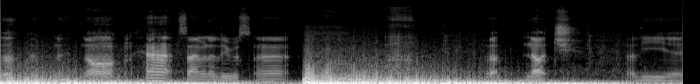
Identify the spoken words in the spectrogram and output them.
Hvad? Nå, Simon og Lewis. Øh. Uh. Notch. Der er lige uh,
